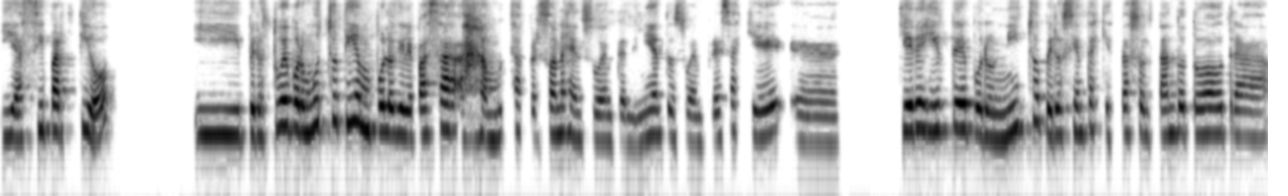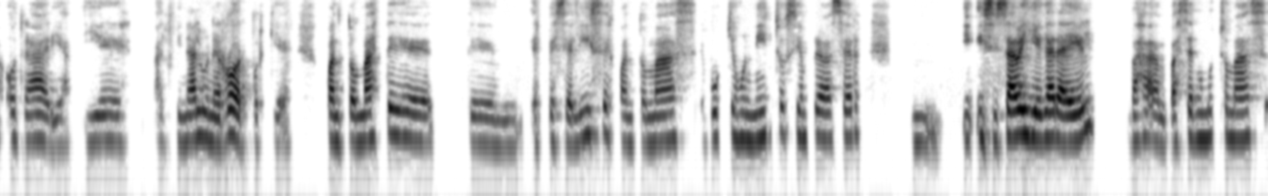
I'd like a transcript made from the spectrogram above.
y así partió. Y, pero estuve por mucho tiempo, lo que le pasa a muchas personas en su emprendimiento, en sus empresas, que quieres irte por un nicho, pero sientas que estás soltando toda otra, otra área. Y es al final un error, porque cuanto más te, especialices, cuanto más busques un nicho, siempre va a ser, mm, y, si sabes llegar a él, va a ser mucho más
